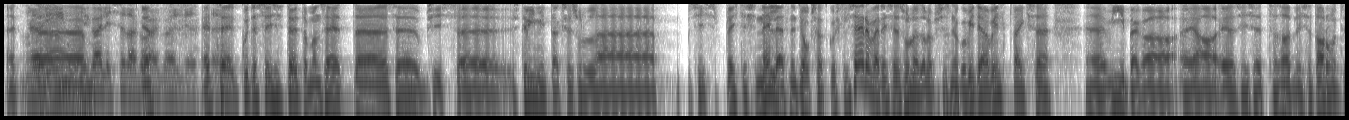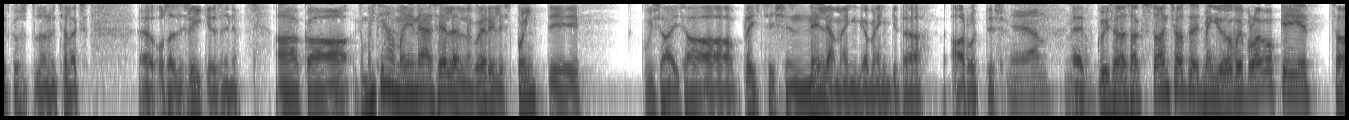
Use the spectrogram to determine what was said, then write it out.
et. oli kallis, seda kogu aeg öeldi, et see, kuidas see siis töötab, on see, et äh, see siis äh, striimitakse sulle äh, siis Playstation nelja, et need jooksevad kuskil serveris ja sulle tuleb siis nagu videopilt väikse äh, viibega ja, ja siis, et sa saad lihtsalt arvutit kasutada nüüd selleks äh, osades riikides onju. aga, aga ma ei tea, ma ei näe sellel nagu erilist pointi, kui sa ei saa Playstation nelja mänge mängida arvutis jah, et kui sa saaks Unchartedit mängida, võib-olla okei okay,, et sa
